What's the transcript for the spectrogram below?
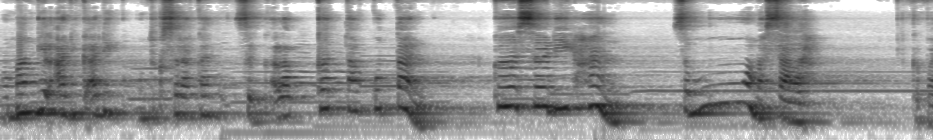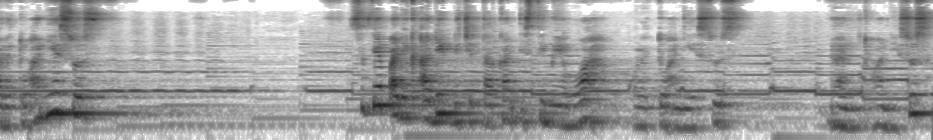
memanggil adik-adik untuk serahkan segala ketakutan, kesedihan, semua masalah kepada Tuhan Yesus. Setiap adik-adik diciptakan istimewa oleh Tuhan Yesus, dan Tuhan Yesus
